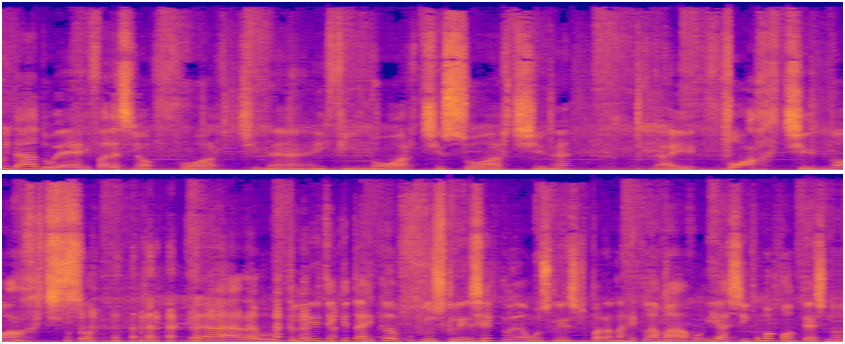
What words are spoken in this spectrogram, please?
cuidado R, fala assim, ó, forte, né? Enfim, norte, sorte, né? Aí, forte, norte, sorte. Cara, o cliente aqui tá reclamando. Os clientes reclamam, os clientes do Paraná reclamavam. E assim como acontece no,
